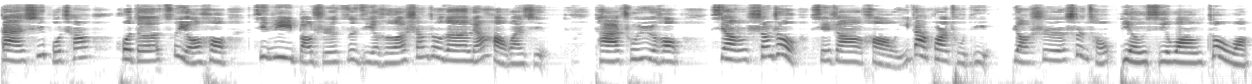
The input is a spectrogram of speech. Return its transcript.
但西伯昌获得自由后，尽力保持自己和商纣的良好关系。他出狱后，向商纣献上好一大块土地，表示顺从，并希望纣王。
